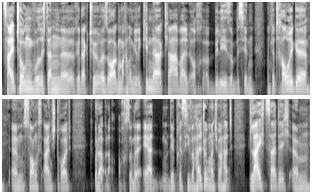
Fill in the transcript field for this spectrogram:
Zeitungen, wo sich dann äh, Redakteure Sorgen machen um ihre Kinder. Klar, weil auch äh, Billy so ein bisschen manchmal traurige ähm, Songs einstreut. Oder, oder auch so eine eher depressive Haltung manchmal hat. Gleichzeitig ähm,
